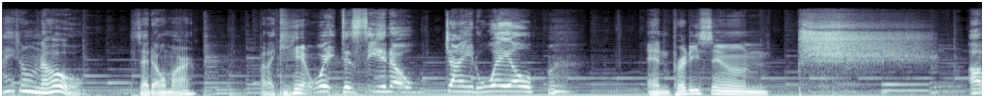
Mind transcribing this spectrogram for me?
I don't know, said Omar, but I can't wait to see an old giant whale. And pretty soon, a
